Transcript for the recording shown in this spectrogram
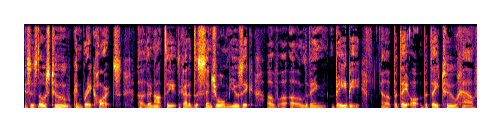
It says those too can break hearts. Uh, they're not the, the kind of the sensual music of a, a living baby, uh, but they but they too have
